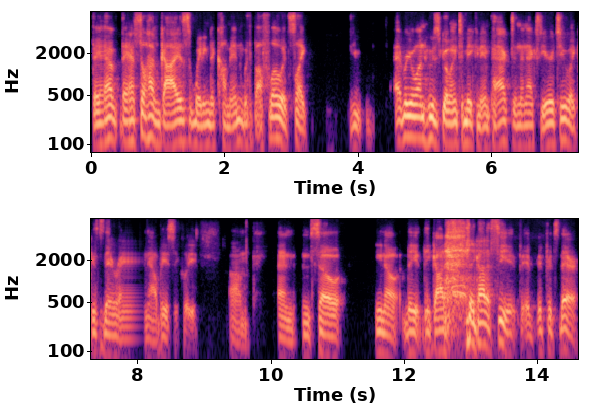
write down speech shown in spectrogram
they have, they have, still have guys waiting to come in with Buffalo. It's like you, everyone who's going to make an impact in the next year or two, like is there right now, basically. Um, and and so you know they they got they got to see if, if, if it's there.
